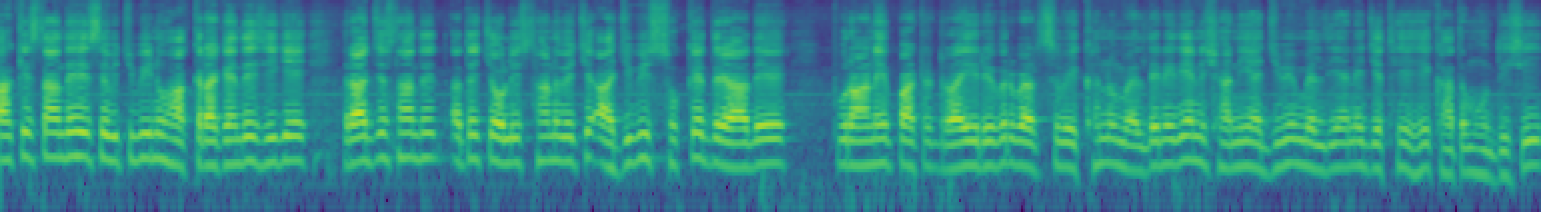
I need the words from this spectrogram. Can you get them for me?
ਪਾਕਿਸਤਾਨ ਦੇ ਹਿੱਸੇ ਵਿੱਚ ਵੀ ਇਹਨੂੰ ਹਾਕਰਾ ਕਹਿੰਦੇ ਸੀਗੇ। ਰਾਜਸਥਾਨ ਦੇ ਅਤੇ ਚੋਲਿਸਤਾਨ ਵਿੱਚ ਅੱਜ ਵੀ ਸੁੱਕੇ ਦਰਿਆ ਦੇ ਪੁਰਾਣੇ ਪੱਟ ਡਰਾਈ ਰਿਵਰ ਬੈਲਟਸ ਵੇਖਣ ਨੂੰ ਮਿਲਦੇ ਨੇ। ਇਹਦੀਆਂ ਨਿਸ਼ਾਨੀਆਂ ਅੱਜ ਵੀ ਮਿਲਦੀਆਂ ਨੇ ਜਿੱਥੇ ਇਹ ਖਤਮ ਹੁੰਦੀ ਸੀ।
